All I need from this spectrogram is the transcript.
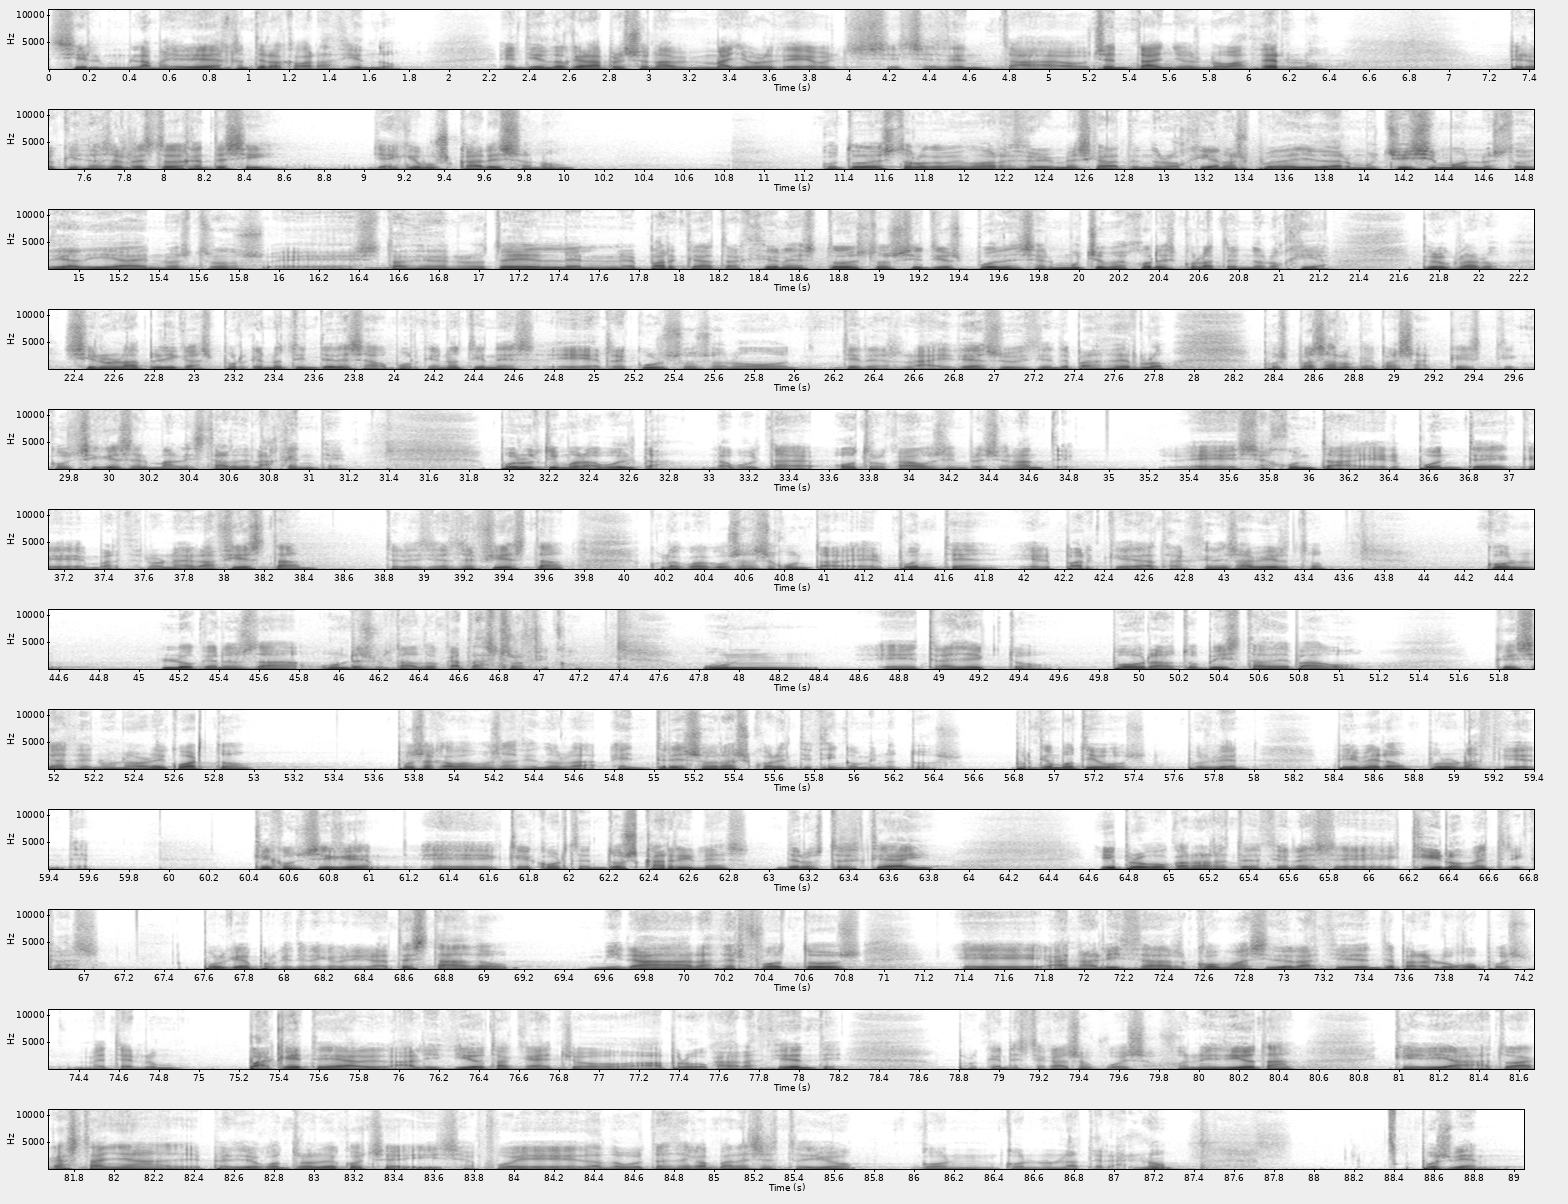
Si la mayoría de gente lo acabará haciendo. Entiendo que la persona mayor de 60, 80 años no va a hacerlo. Pero quizás el resto de gente sí. Y hay que buscar eso, ¿no? Con todo esto lo que vengo a referirme es que la tecnología nos puede ayudar muchísimo en nuestro día a día, en nuestras eh, estancias en el hotel, en el parque de atracciones. Todos estos sitios pueden ser mucho mejores con la tecnología. Pero claro, si no la aplicas porque no te interesa o porque no tienes eh, recursos o no tienes la idea suficiente para hacerlo, pues pasa lo que pasa, que consigues el malestar de la gente. Por último, la vuelta. La vuelta, otro caos impresionante. Eh, se junta el puente, que en Barcelona era fiesta, tres días de fiesta, con la cual cosa se junta el puente, el parque de atracciones abierto, con lo que nos da un resultado catastrófico. Un eh, trayecto por autopista de pago que se hace en una hora y cuarto, pues acabamos haciéndola en tres horas 45 minutos. ¿Por qué motivos? Pues bien, primero por un accidente que consigue eh, que corten dos carriles de los tres que hay y provoca unas retenciones eh, kilométricas. ¿Por qué? Porque tiene que venir atestado, mirar, hacer fotos, eh, analizar cómo ha sido el accidente para luego pues meterle un paquete al, idiota que ha hecho ha provocado el accidente porque en este caso fue eso, fue un idiota que iría a toda castaña, eh, perdió control del coche y se fue dando vueltas de campana y se estrelló con, con un lateral, ¿no? Pues bien,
